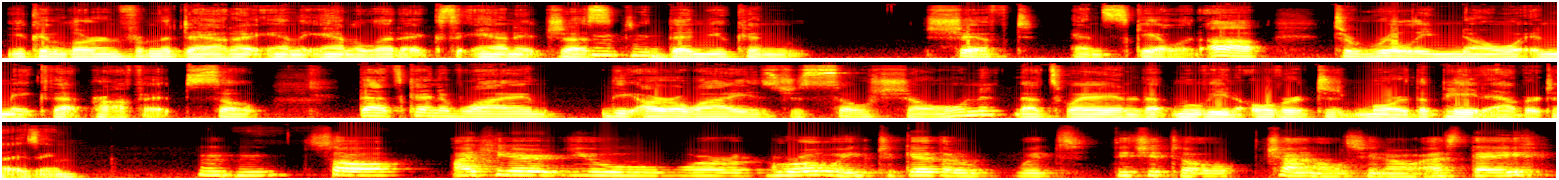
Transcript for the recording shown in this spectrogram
you can learn from the data and the analytics and it just mm-hmm. then you can shift and scale it up to really know and make that profit so that's kind of why the ROI is just so shown that's why I ended up moving over to more the paid advertising mm-hmm. so I hear you were growing together with digital channels you know as they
